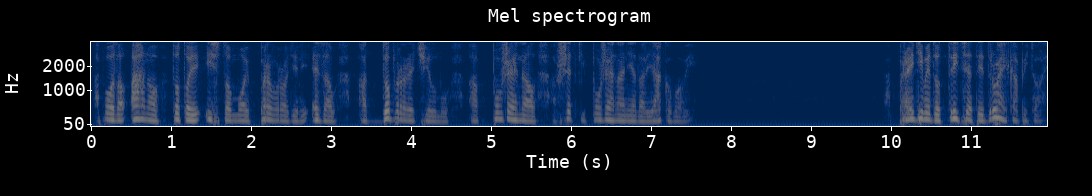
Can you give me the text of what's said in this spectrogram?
a povedal, áno, toto je isto môj prvorodený Ezau a dobrorečil mu a požehnal a všetky požehnania dal Jakobovi. A prejdime do 32. kapitoly.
